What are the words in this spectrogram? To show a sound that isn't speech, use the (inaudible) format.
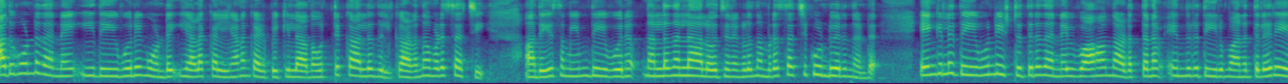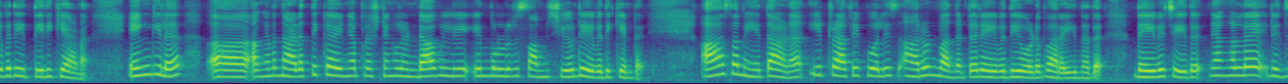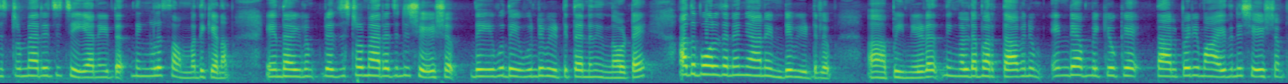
അതുകൊണ്ട് തന്നെ ഈ ദേവുവിനെയും കൊണ്ട് ഇയാളെ കല്യാണം കഴിപ്പിക്കില്ല എന്ന് ഒറ്റക്കാലിൽ നിൽക്കുകയാണ് നമ്മുടെ സച്ചി. അതേസമയം ദേവുവിന് നല്ല നല്ല ആലോചനകൾ നമ്മുടെ സച്ചി കൊണ്ടുവരുന്നുണ്ട്. എങ്കിലും ദേവുവിന്റെ ഇഷ്ടത്തിന് തന്നെ വിവാഹം നടത്തണം എന്നൊരു തീരുമാനത്തിൽ രേവതി എത്തിയിരിക്കുകയാണ്. എങ്കിൽ അങ്ങനെ നടത്തിക്കഴിഞ്ഞാൽ പ്രശ്നങ്ങൾ ഉണ്ടാവില്ലേ എന്നുള്ളൊരു സംശയവും രേവതിക്കുണ്ട്. ആ സമയത്താണ് ഈ ട്രാഫിക് പോലീസ് അരുൺ വന്നിട്ട് രേവതിയോട് പറയുന്നത്. ദയവ് ചെയ്ത് ഞങ്ങളുടെ രജിസ്റ്റർ മാരേജ് ചെയ്യാനായിട്ട് നിങ്ങൾ സമ്മതിക്കണം. എന്തായാലും രജിസ്റ്റർ മാരേജിന് ശേഷം ദേവു ദേവുവിന്റെ വീട്ടിൽ തന്നെ നിന്നോട്ടെ. അതുപോലെ തന്നെ ഞാൻ എന്റെ വീട്ടിലും. പിന്നീട് നിങ്ങളുടെ ഭർത്താവിനും എന്റെ അമ്മയ്ക്കൊക്കെ താല്പര്യമായതിനു ശേഷം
